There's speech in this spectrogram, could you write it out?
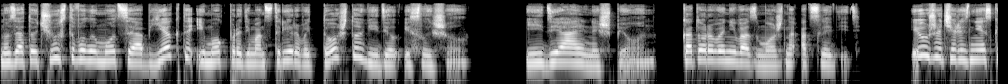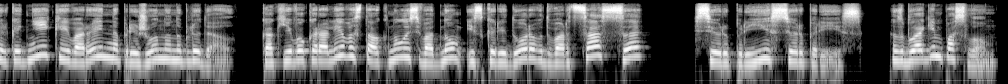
но зато чувствовал эмоции объекта и мог продемонстрировать то, что видел и слышал. Идеальный шпион, которого невозможно отследить. И уже через несколько дней Кейварейн напряженно наблюдал, как его королева столкнулась в одном из коридоров дворца с... Сюрприз-сюрприз. С благим послом,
